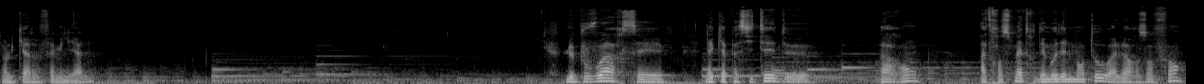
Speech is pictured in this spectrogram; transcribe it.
dans le cadre familial. Le pouvoir, c'est la capacité de parents à transmettre des modèles mentaux à leurs enfants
